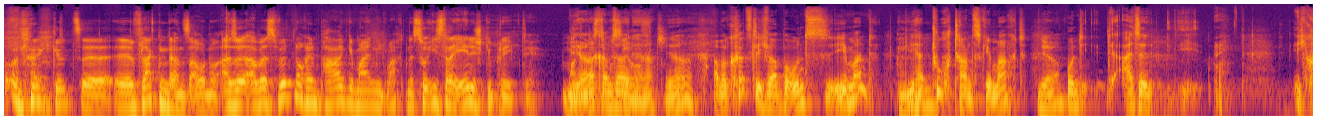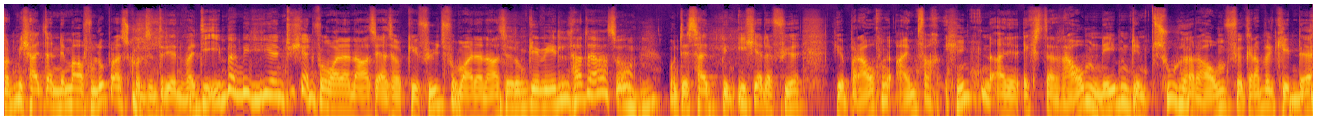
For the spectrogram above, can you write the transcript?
Und dann gibt es äh, äh, Flaggentanz auch noch. Also, aber es wird noch in ein paar Gemeinden gemacht, ne? so israelisch geprägte. machen Ja, kann sein, ja. ja. Aber kürzlich war bei uns jemand, die hat Tuchtanz gemacht. Ja. Und also ich konnte mich halt dann nicht mehr auf den Lobpreis konzentrieren, weil die immer mit ihren Tüchern vor meiner Nase, also gefühlt vor meiner Nase rumgewedelt hat. er So. Und deshalb bin ich ja dafür, wir brauchen einfach hinten einen extra Raum neben dem Zuhörraum für Krabbelkinder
